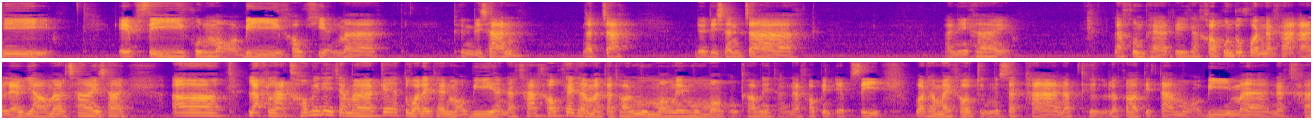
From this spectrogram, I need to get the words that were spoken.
ที่ FC คุณหมอบีเขาเขียนมา ถึงดิฉันนะจ๊ะ เดี๋ยวดิฉันจะ อันนี้ให้รักคุณแพรรี่ค่ะ ขอบคุณทุกคนนะคะ อ่านแล้วยาวมากใช่ใช่ หลักๆเขาไม่ได้จะมาแก้ตัวอะไรแทนหมอบีนะคะเขาแค่จะมาสะท้อนมุมมองในมุมมองของเขาในฐานะเขาเป็น FC ว่าทำไมเขาถึงศรัทธานับถือแล้วก็ติดตามหมอบีมานะคะ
